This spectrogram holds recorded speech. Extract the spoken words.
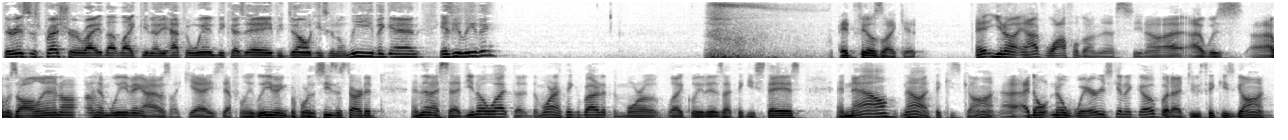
there is this pressure, right? That like, you know, you have to win because, A, if you don't, he's going to leave again. Is he leaving? It feels like it. And, you know, and I've waffled on this. You know, I, I was I was all in on him leaving. I was like, yeah, he's definitely leaving before the season started. And then I said, you know what? The, the more I think about it, the more likely it is I think he stays. And now, now I think he's gone. I, I don't know where he's going to go, but I do think he's gone.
